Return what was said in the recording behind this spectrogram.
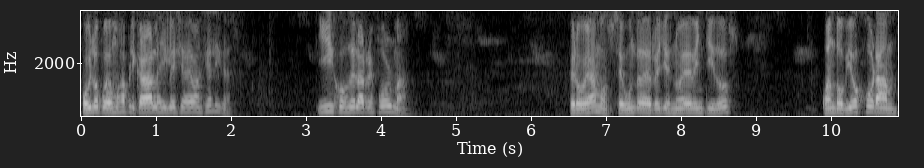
Hoy lo podemos aplicar a las iglesias evangélicas, hijos de la reforma. Pero veamos, segunda de Reyes 9:22, cuando vio Joram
